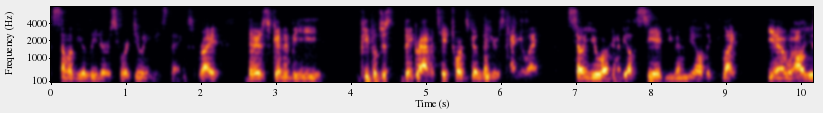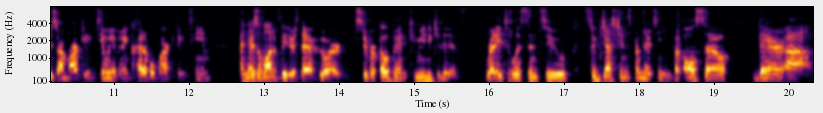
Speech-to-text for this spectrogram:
some of your leaders who are doing these things right there's going to be people just they gravitate towards good leaders anyway. So you are going to be able to see it. You're going to be able to like, you know, I'll use our marketing team. We have an incredible marketing team, and there's a lot of leaders there who are super open, communicative, ready to listen to suggestions from their team, but also they're, um,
